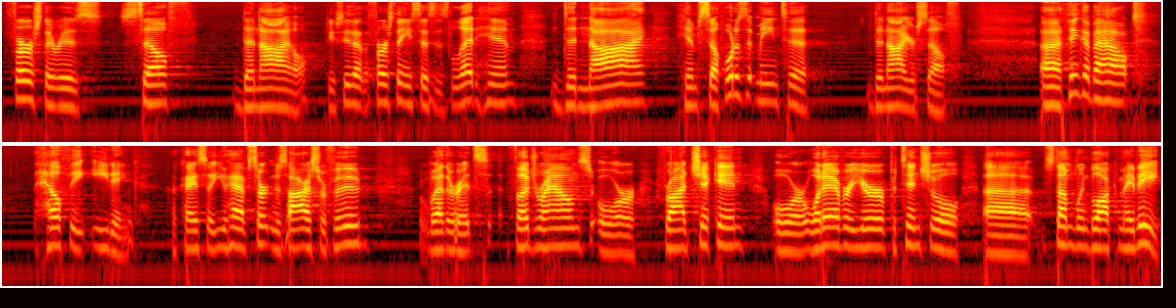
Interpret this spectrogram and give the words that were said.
First, there is self denial. Do you see that? The first thing he says is, let him deny himself. What does it mean to deny yourself? Uh, think about healthy eating. Okay, so you have certain desires for food, whether it's fudge rounds or fried chicken or whatever your potential uh, stumbling block may be.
